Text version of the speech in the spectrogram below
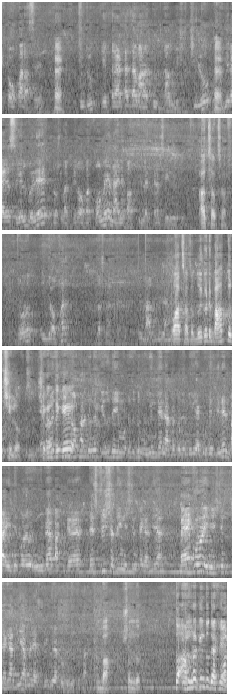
একটা অফার আছে। হ্যাঁ। কিন্তু এই প্লাটার দাম আর একটু দাম বেশি ছিল। হ্যাঁ। ঈদের আগে সেল হলে দশ লাখ টাকা অফার কমে নাইলে তিন লাখ টাকা সেল হইবে আচ্ছা আচ্ছা। তো এই যে অফার দশ লাখ টাকা। ও আচ্ছা আচ্ছা দুই কোটি বাহাত্তর ছিল। সেখান থেকে জন্য কেউ যদি এই মুহূর্তে যদি বুকিং দেন আপনার পরে দুই এক কোটি দিলেন বা এদের পরে ওটা বাকি টাকা রেস্ট্রির সাথে ইনস্ট্যান্ট টাকা দিয়া বা এখনও ইনস্ট্যান্ট টাকা দিয়ে আপনি রেস্ট্রি করে দিতে পারেন। বাহ সুন্দর। তো আমরা কিন্তু দেখেন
